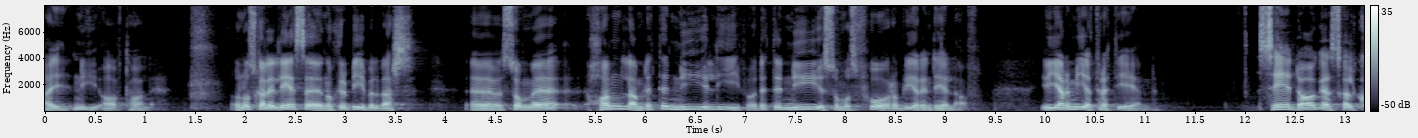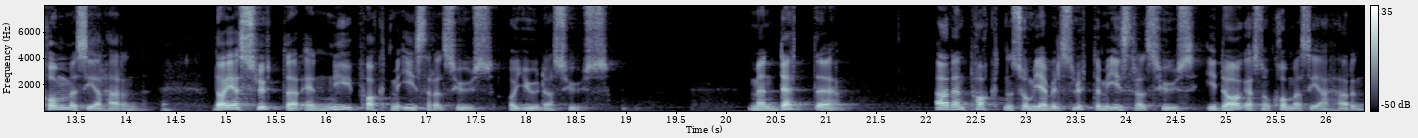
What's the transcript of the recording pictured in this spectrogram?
en ny avtale. Og Nå skal jeg lese noen bibelvers som eh, handler om dette nye livet og dette nye som oss får og blir en del av. I Jeremia 31. Se, dager skal komme, sier Herren, da jeg slutter en ny pakt med Israels hus og Judas hus. Men dette er den pakten som jeg vil slutte med Israels hus i dager som kommer, sier Herren.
